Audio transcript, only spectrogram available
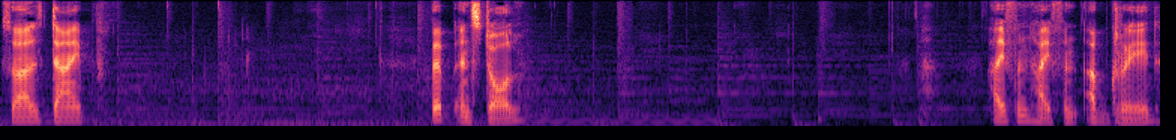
So I'll type pip install. Hyphen hyphen upgrade.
